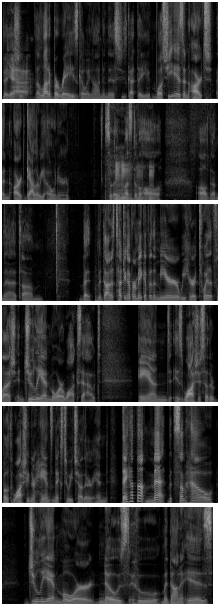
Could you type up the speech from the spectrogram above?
But yeah, Yeah. she, a lot of berets going on in this. She's got the well, she is an art an art gallery owner, so they must have all all done that. Um, but Madonna's touching up her makeup in the mirror. We hear a toilet flush, and Julianne Moore walks out and is washing. So they're both washing their hands next to each other, and they have not met, but somehow Julianne Moore knows who Madonna is.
